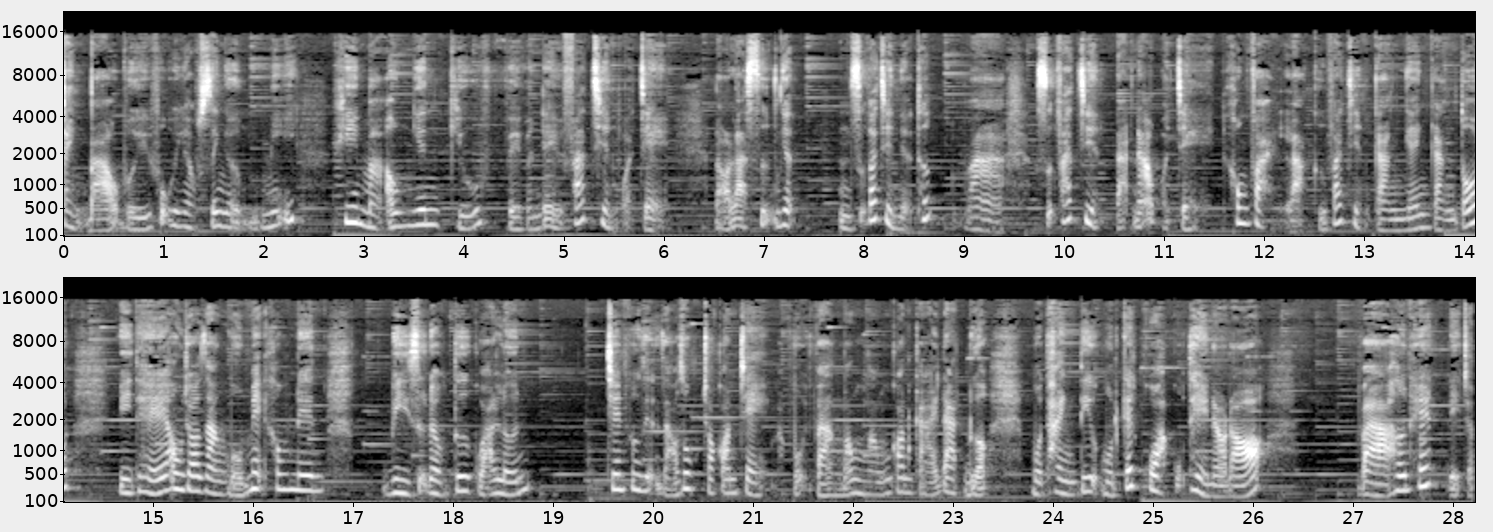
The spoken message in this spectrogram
cảnh báo với phụ huynh học sinh ở Mỹ khi mà ông nghiên cứu về vấn đề phát triển của trẻ. Đó là sự nhận, sự phát triển nhận thức và sự phát triển đại não của trẻ, không phải là cứ phát triển càng nhanh càng tốt. Vì thế, ông cho rằng bố mẹ không nên vì sự đầu tư quá lớn trên phương diện giáo dục cho con trẻ vội vàng mong ngóng con cái đạt được một thành tựu, một kết quả cụ thể nào đó. Và hơn hết, để cho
